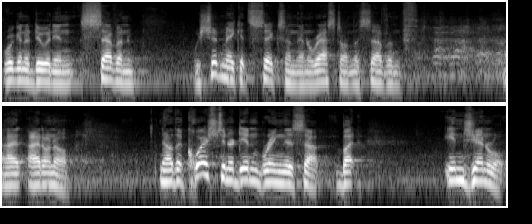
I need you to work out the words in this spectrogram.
We're going to do it in seven. We should make it six and then rest on the seventh. I, I don't know. Now, the questioner didn't bring this up, but in general,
